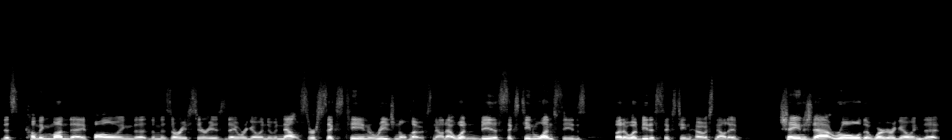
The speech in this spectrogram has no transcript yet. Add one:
this coming Monday, following the, the Missouri series, they were going to announce their 16 regional hosts. Now, that wouldn't be the 16 one seeds, but it would be the 16 hosts. Now, they've changed that rule that they're going to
